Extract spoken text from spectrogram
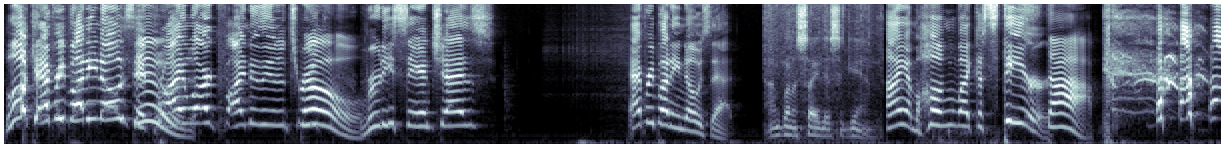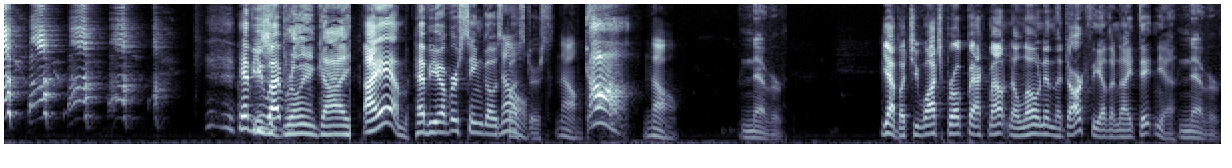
Look, everybody knows it. Dude. Brylark finding the truth. Bro. Rudy Sanchez. Everybody knows that. I'm going to say this again. I am hung like a steer. Stop. Have you He's a ever? brilliant guy. I am. Have you ever seen Ghostbusters? No. Ah. No. Never. Yeah, but you watched Brokeback Mountain alone in the dark the other night, didn't you? Never.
